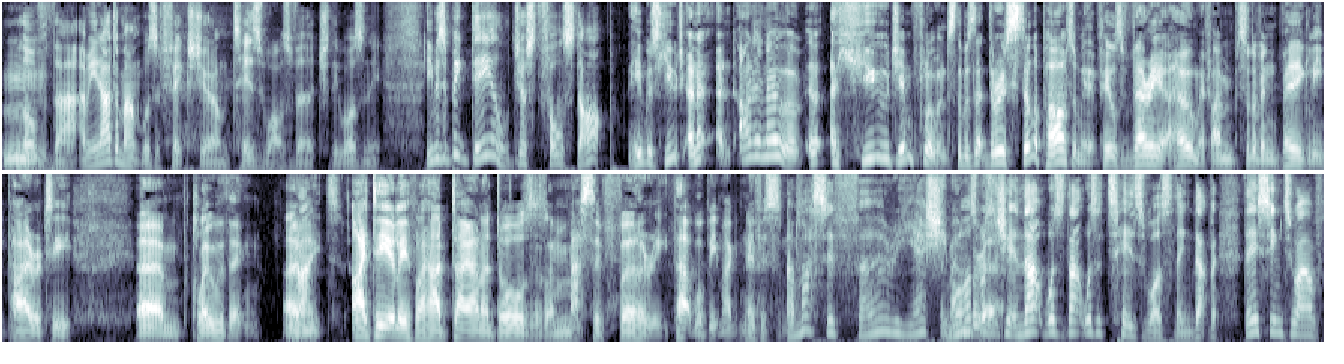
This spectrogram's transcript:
Mm. Loved that. I mean, Adam Ant was a fixture on Tiswas virtually, wasn't he? He was a big deal, just full stop. He was huge, and, and I don't know, a, a huge influence. There was, a, there is still a part of me that feels very at home if I'm sort of in vaguely piratey um, clothing. Um, Right. Ideally, if I had Diana Dors as a massive furry, that would be magnificent. A massive furry, yes, she Remember was, wasn't her? she? And that was that was a Tiswas thing. That they seem to have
